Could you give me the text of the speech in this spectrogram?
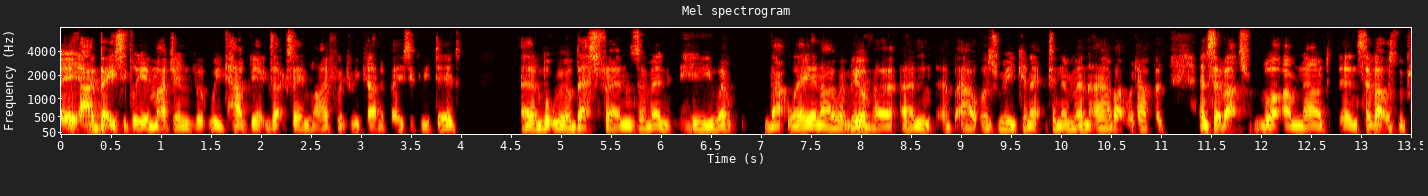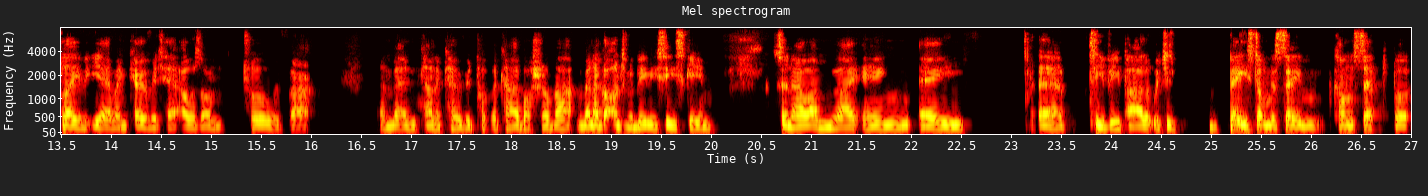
I basically imagined that we'd had the exact same life, which we kind of basically did, um, but we were best friends. And then he went that way and I went the other and about us reconnecting them and how that would happen. And so that's what I'm now. And so that was the play. But yeah, when COVID hit, I was on tour with that. And then kind of COVID put the kibosh on that. But then I got onto the BBC scheme. So now I'm writing a, uh TV pilot, which is based on the same concept, but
